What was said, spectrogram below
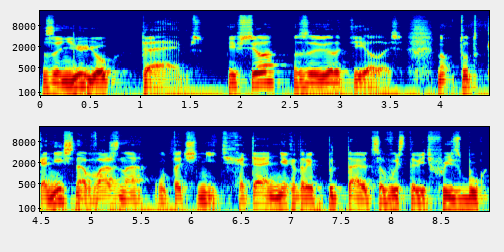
The New York Times и все завертелось. Но тут, конечно, важно уточнить. Хотя некоторые пытаются выставить Facebook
